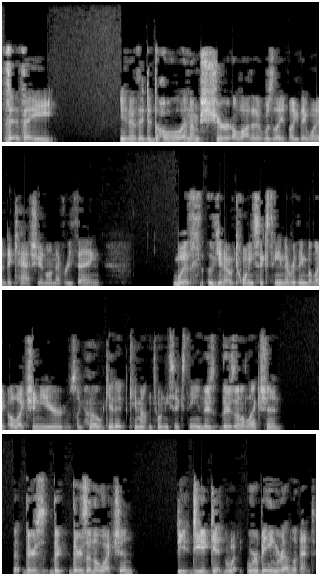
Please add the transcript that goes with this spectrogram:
they, they you know, they did the whole, and I'm sure a lot of it was like, like they wanted to cash in on everything with you know 2016 and everything. But like election year, it was like, oh, get it? Came out in 2016. There's there's an election. There's there, there's an election do you, do you get we're being relevant?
